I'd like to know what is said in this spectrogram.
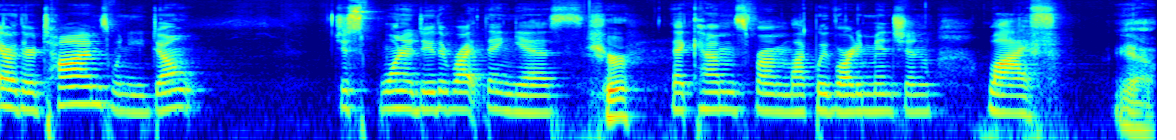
Are there times when you don't just want to do the right thing? Yes. Sure. That comes from, like we've already mentioned, life. Yeah.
